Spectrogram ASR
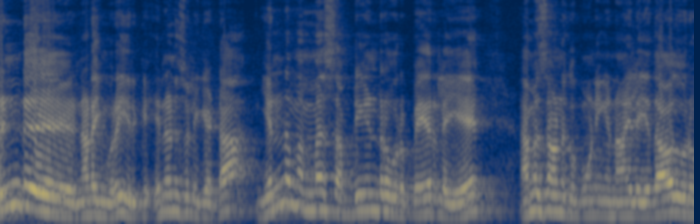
ரெண்டு நடைமுறை இருக்குது என்னன்னு சொல்லி கேட்டால் என்எம்எம்எஸ் அப்படின்ற ஒரு பெயர்லையே அமேசானுக்கு போனீங்கன்னா இல்லை ஏதாவது ஒரு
